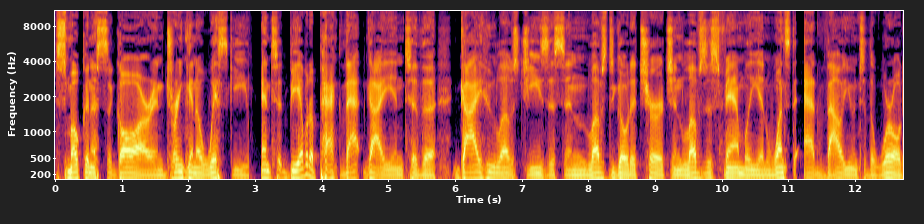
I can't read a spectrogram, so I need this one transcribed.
smoking a cigar and drinking a whiskey. And to be able to pack that guy into the guy who loves Jesus and loves to go to church and loves his family and wants to add value into the world.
